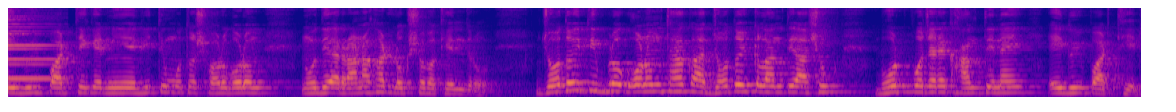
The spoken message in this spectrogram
এই দুই প্রার্থীকে নিয়ে রীতিমতো সরগরম নদিয়ার রানাঘাট লোকসভা কেন্দ্র। যতই তীব্র গরম থাক আর যতই ক্লান্তি আসুক, ভোট প্রচারে খামতি নেয় এই দুই প্রার্থীর।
